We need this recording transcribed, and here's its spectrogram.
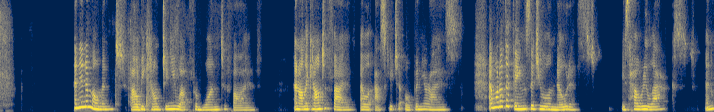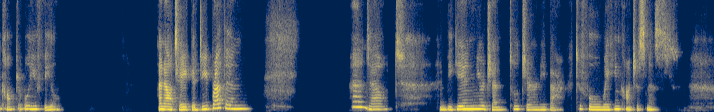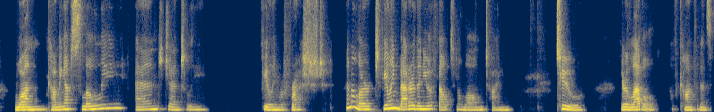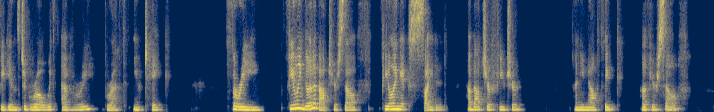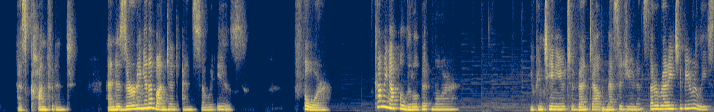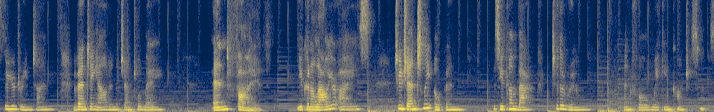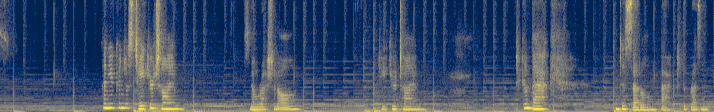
And in a moment, I'll be counting you up from one to five. And on the count of five, I will ask you to open your eyes. And one of the things that you will notice is how relaxed and comfortable you feel. And now take a deep breath in and out and begin your gentle journey back to full waking consciousness. One coming up slowly and gently, feeling refreshed and alert, feeling better than you have felt in a long time. Two, your level of confidence begins to grow with every breath you take. Three, feeling good about yourself, feeling excited about your future. And you now think of yourself as confident and deserving and abundant, and so it is. Four, coming up a little bit more. You continue to vent out message units that are ready to be released through your dream time, venting out in a gentle way. And five, you can allow your eyes to gently open as you come back to the room and full waking consciousness. And you can just take your time. There's no rush at all. Take your time to come back and to settle back to the present.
